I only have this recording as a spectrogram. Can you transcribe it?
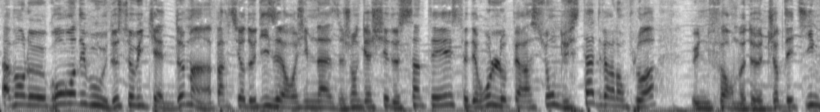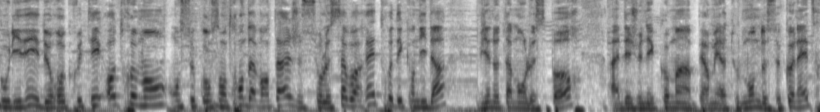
Avant le gros rendez-vous de ce week-end, demain à partir de 10h au gymnase Jean Gachet de saint se déroule l'opération du Stade vers l'emploi, une forme de job dating où l'idée est de recruter autrement en se concentrant davantage sur le savoir-être des candidats, via notamment le sport. Un déjeuner commun permet à tout le monde de se connaître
